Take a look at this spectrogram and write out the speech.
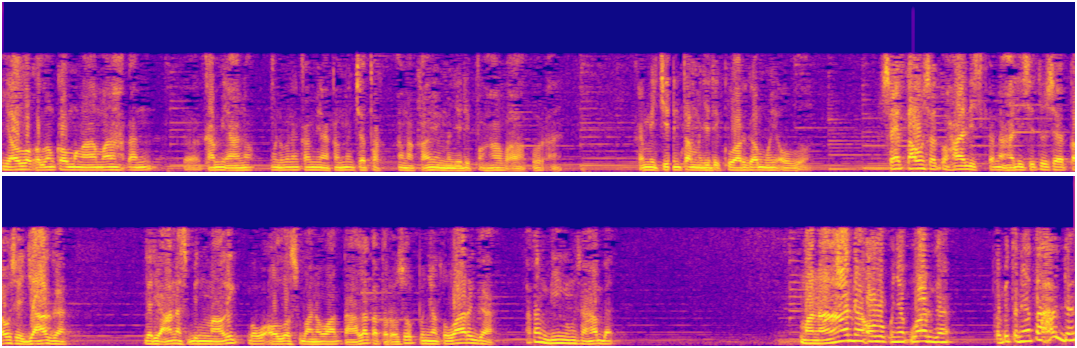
ya Allah kalau engkau mengamanahkan eh, kami anak, mudah-mudahan kami akan mencetak anak kami menjadi penghafal Al-Quran. Kami cinta menjadi keluargamu ya Allah. Saya tahu satu hadis karena hadis itu saya tahu saya jaga dari Anas bin Malik bahwa Allah Subhanahu wa taala kata Rasul punya keluarga akan bingung sahabat. Mana ada Allah punya keluarga? Tapi ternyata ada.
